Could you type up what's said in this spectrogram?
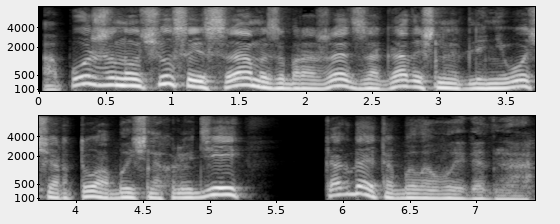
А позже научился и сам изображать загадочную для него черту обычных людей, когда это было выгодно.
